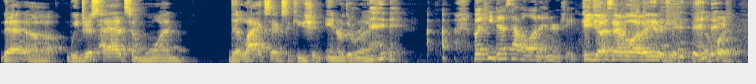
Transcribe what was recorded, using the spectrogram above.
That uh, we just had someone that lacks execution enter the room. But he does have a lot of energy. He does have a lot of energy. There's no question.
